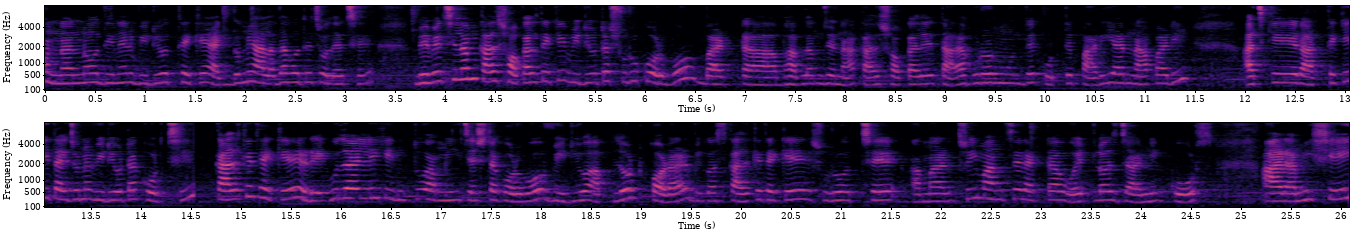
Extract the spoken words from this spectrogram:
অন্যান্য দিনের ভিডিওর থেকে একদমই আলাদা হতে চলেছে। ভেবেছিলাম কাল সকাল থেকে ভিডিওটা শুরু করব বাট ভাবলাম যে না, কাল সকালে তাড়াহুড়োর মধ্যে করতে পারি আর না পারি। আজকে রাত থেকেই তাই জন্য ভিডিওটা করছি। কালকে থেকে রেগুলারলি কিন্তু আমি চেষ্টা করব ভিডিও আপলোড করার বিকজ কালকে থেকে শুরু হচ্ছে আমার থ্রি মান্থসের একটা ওয়েট লস জার্নি কোর্স আর আমি সেই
